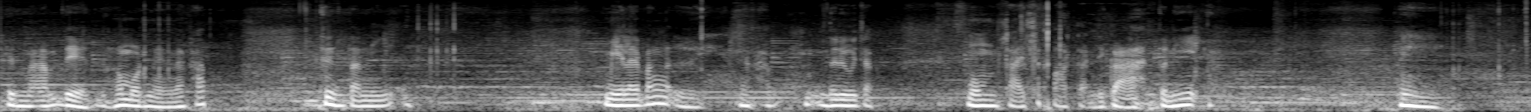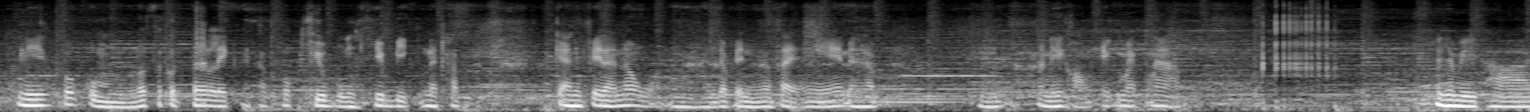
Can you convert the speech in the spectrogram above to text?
ขึ้นมาอัปเดตข้างบนหน่อยนะครับ ซึ่งตอนนี้ มีอะไรบ้างเอ่ยนะครับเดี๋ยวดูจากมุมสายสปอร์ตก่อนดีกว่า ตัวนี้ มีพวกกลุ่มรถสกูตเตอร์เล็กนะครับ พวกคิวบุงคิวบิกนะครับ แกนเฟรนโนจะเป็นใส่อย่างนี้นะครับอืมอันนี้ของ X Max นะครับ ก็จะมีท้าย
